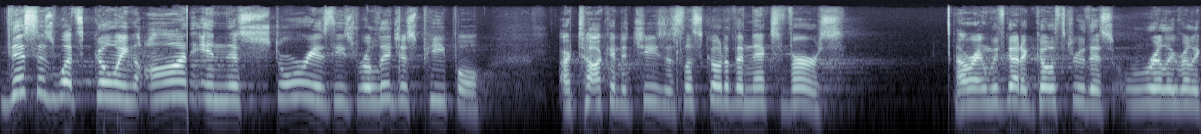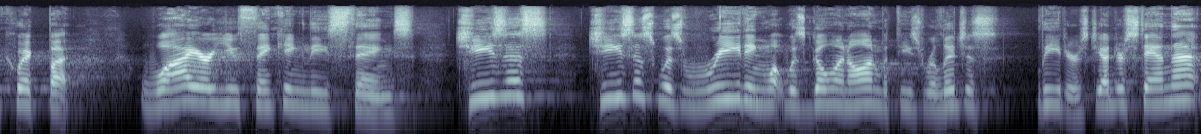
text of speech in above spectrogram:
this is what's going on in this story as these religious people are talking to Jesus. Let's go to the next verse. All right, we've got to go through this really, really quick, but why are you thinking these things? Jesus, Jesus was reading what was going on with these religious leaders. Do you understand that?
